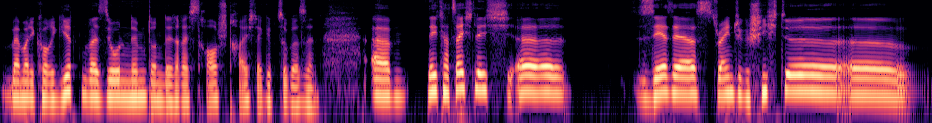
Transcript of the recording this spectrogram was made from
wenn man die korrigierten Versionen nimmt und den Rest rausstreicht, ergibt sogar Sinn. Ähm, nee, tatsächlich äh, sehr, sehr strange Geschichte äh,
